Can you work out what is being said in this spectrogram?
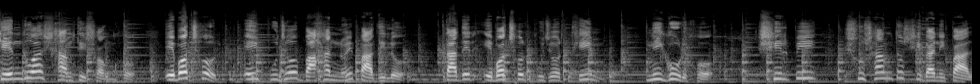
কেন্দুয়া শান্তি সংঘ। এবছর এই পুজো বাহান্নয় পা দিল। তাদের এবছর পুজোর থিম নিগুড় শিল্পী সুশান্ত শিবানী পাল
